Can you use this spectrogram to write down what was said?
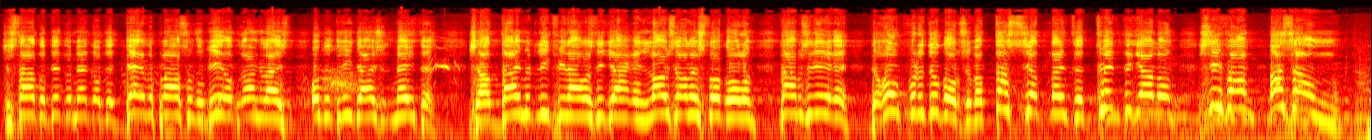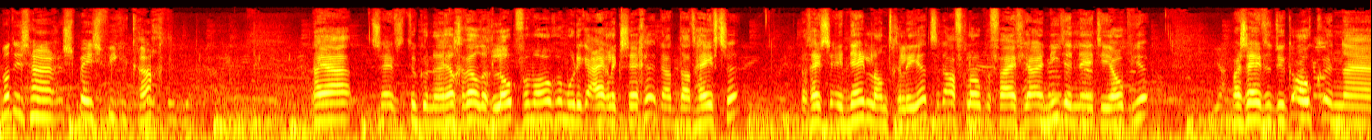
Ze staat op dit moment op de derde plaats op de wereldranglijst op de 3000 meter. Ze had Diamond League finales dit jaar in Lausanne en Stockholm. Dames en heren, de hoop voor de toekomst. Een fantastische atlete, 20 jaar lang, Sivan Hassan. Wat is haar specifieke kracht? Nou ja, ze heeft natuurlijk een heel geweldig loopvermogen, moet ik eigenlijk zeggen. Dat, dat heeft ze. Dat heeft ze in Nederland geleerd de afgelopen vijf jaar, niet in Ethiopië. Maar ze heeft natuurlijk ook een, uh,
